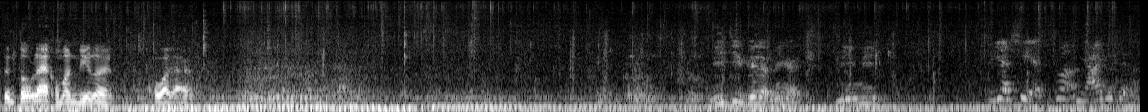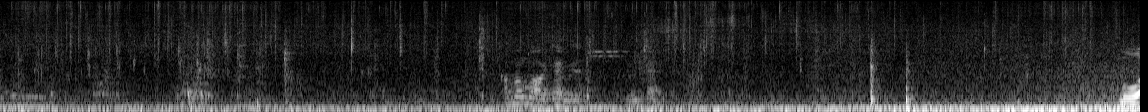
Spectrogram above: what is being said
เป็นโต๊ะแรกของวันนี้เลยเพราะว่าอะไร บอกใช่ไหมไม่ใช่บัว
